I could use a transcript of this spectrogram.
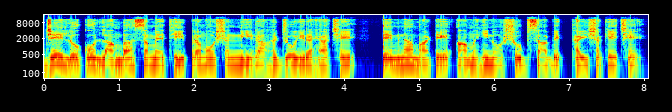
જે લોકો લાંબા સમયથી પ્રમોશનની રાહ જોઈ રહ્યા છે, તેમના માટે આ મહિનો શુભ સાબિત થઈ શકે છે.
